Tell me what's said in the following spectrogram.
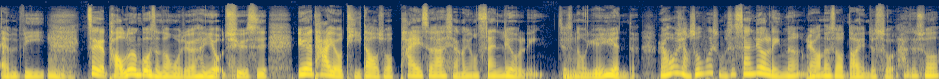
MV。嗯，这个讨论过程中，我觉得很有趣是，是因为他有提到说拍摄他想要用三六零，就是那种远远的。嗯、然后我想说，为什么是三六零呢？然后那时候导演就说了，他就说，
